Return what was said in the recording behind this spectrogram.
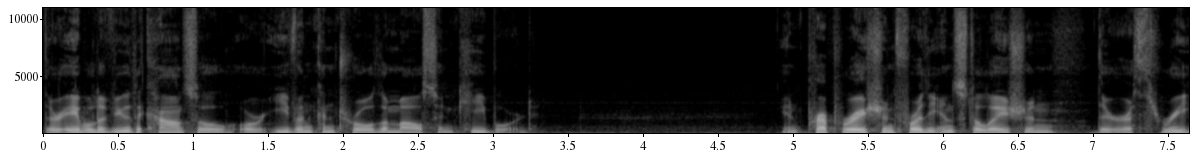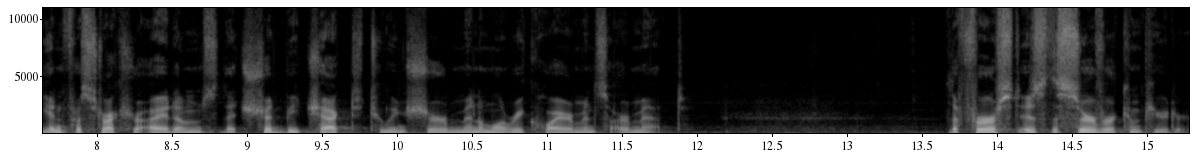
they're able to view the console or even control the mouse and keyboard. In preparation for the installation, there are three infrastructure items that should be checked to ensure minimal requirements are met. The first is the server computer.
